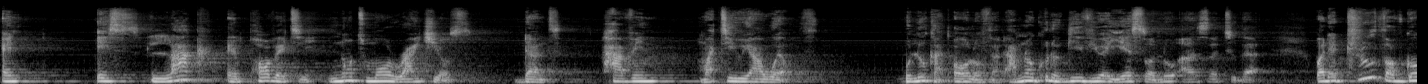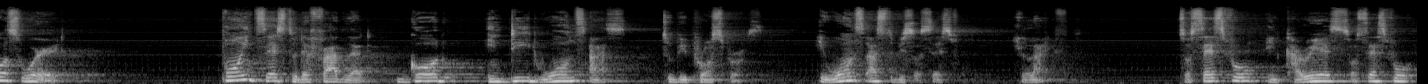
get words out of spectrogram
And is lack and poverty not more righteous than having material wealth? We'll look at all of that. I'm not going to give you a yes or no answer to that. But the truth of God's word points us to the fact that God indeed wants us to be prosperous. He wants us to be successful in life, successful in careers, successful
